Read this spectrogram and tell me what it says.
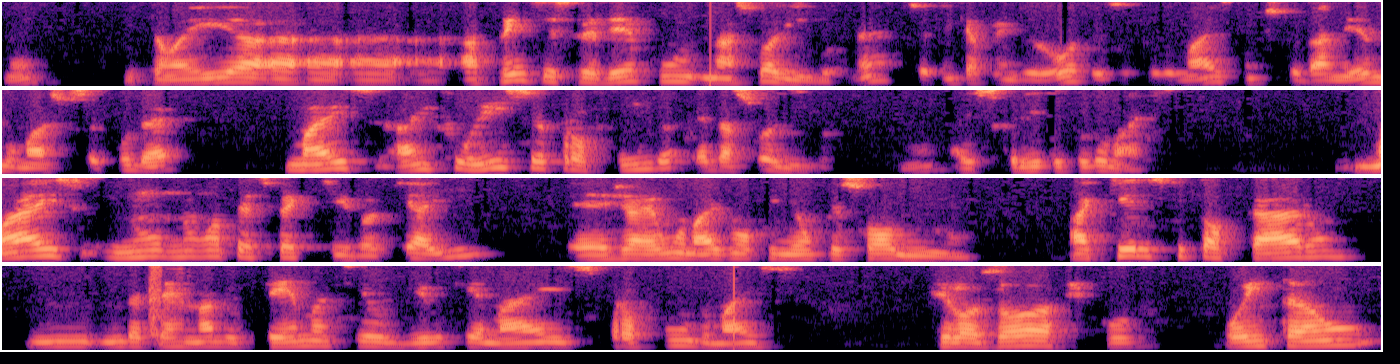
Né? Então, aí, a, a, a, aprende a escrever com, na sua língua. Né? Você tem que aprender outras e tudo mais, tem que estudar mesmo o máximo que você puder, mas a influência profunda é da sua língua, né? a escrita e tudo mais. Mas, numa perspectiva que aí é, já é uma, mais uma opinião pessoal minha. Aqueles que tocaram um, um determinado tema que eu digo que é mais profundo, mais filosófico, ou então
